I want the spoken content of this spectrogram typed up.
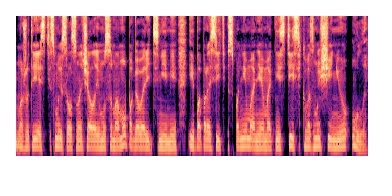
Может, есть смысл сначала ему самому поговорить с ними и попросить с пониманием отнестись к возмущению Улы.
